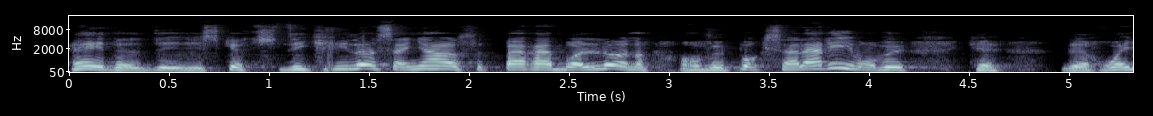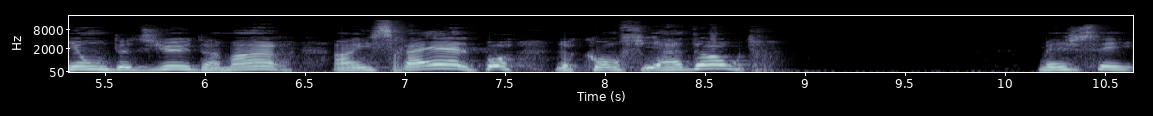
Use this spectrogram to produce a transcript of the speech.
Hey, ce que tu décris là, Seigneur, cette parabole-là, on ne veut pas que ça arrive. On veut que le royaume de Dieu demeure en Israël, pas le confier à d'autres. Mais ne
